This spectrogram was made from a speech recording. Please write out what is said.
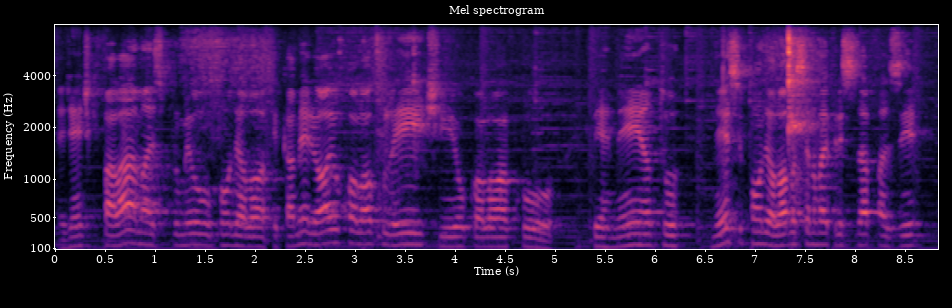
Tem gente que fala, ah, mas para o meu pão de ló ficar melhor, eu coloco leite, eu coloco fermento. Nesse pão de ló você não vai precisar fazer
